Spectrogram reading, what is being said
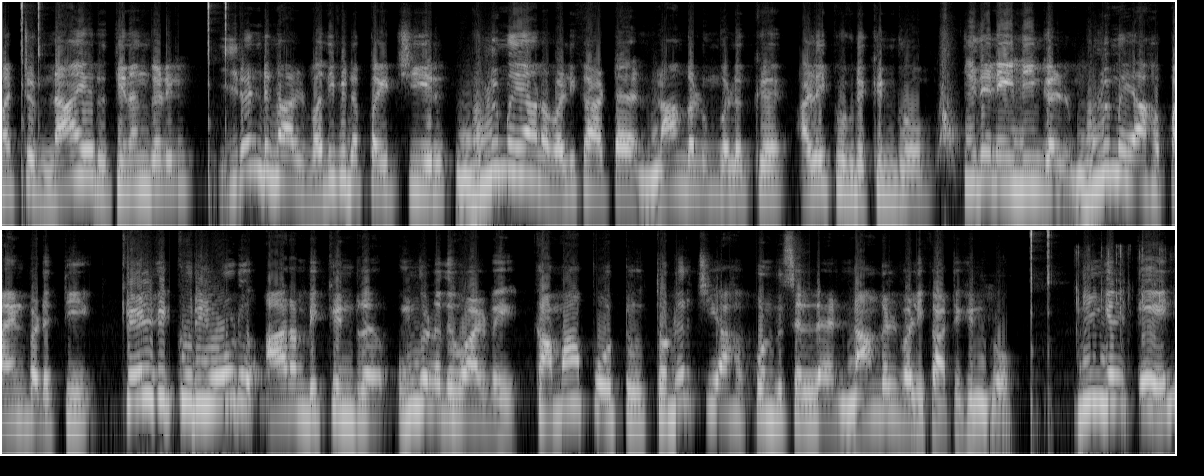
மற்றும் ஞாயிறு தினங்களில் இரண்டு நாள் வதிவிட பயிற்சியில் முழுமையான வழிகாட்ட நாங்கள் உங்களுக்கு அழைப்பு விடுக்கின்றோம். இதனை நீங்கள் முழுமையாக பயன்படுத்தி கேள்விக்குறியோடு ஆரம்பிக்கின்ற உங்களது வாழ்வை கமா போட்டு தொடர்ச்சியாக கொண்டு செல்ல நாங்கள் வழிகாட்டுகின்றோம். நீங்கள் ஏன்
